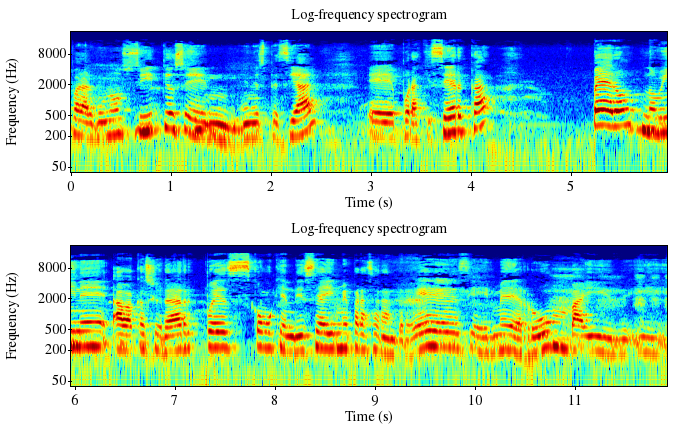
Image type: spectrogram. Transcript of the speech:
para algunos sitios en, en especial, eh, por aquí cerca pero no vine a vacacionar, pues como quien dice, a irme para San Andrés y a irme de rumba y,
